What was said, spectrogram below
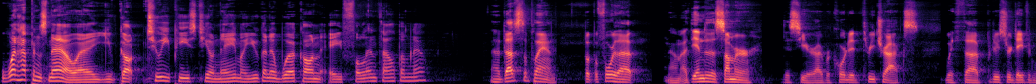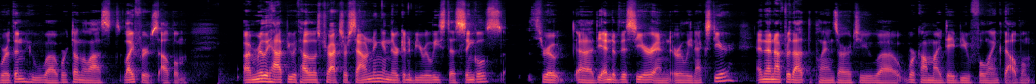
What happens now? Uh, you've got two EPs to your name. Are you going to work on a full length album now? Uh, that's the plan. But before that, um, at the end of the summer this year, I recorded three tracks with uh, producer David Worthen, who uh, worked on the last Lifers album. I'm really happy with how those tracks are sounding, and they're going to be released as singles throughout uh, the end of this year and early next year. And then after that, the plans are to uh, work on my debut full length album.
